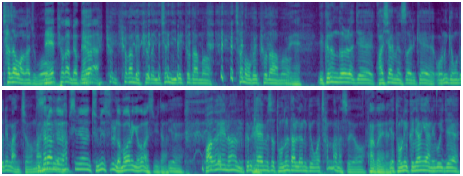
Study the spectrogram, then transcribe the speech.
찾아와 가지고 내 표가 몇 내가 개야? 표, 표가 몇 표다 2,200표다 뭐 1,500표다 뭐 예. 이 그런 걸 이제 과시하면서 이렇게 오는 경우들이 많죠. 그 사람들 합치면 주민 수를 넘어가는 경우가 많습니다. 예. 과거에는 그렇게 예. 하면서 돈을 달라는 경우가 참 많았어요. 과거에는. 예, 돈이 그냥이 아니고 이제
